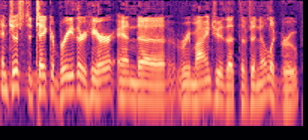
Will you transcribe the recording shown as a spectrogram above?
And just to take a breather here and uh, remind you that the Vanella Group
